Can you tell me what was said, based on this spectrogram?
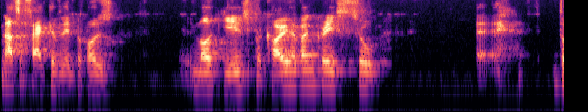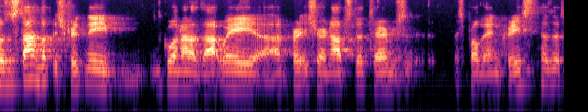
That's effectively because milk yields per cow have increased. So. Uh, does it stand up to scrutiny going at it that way? I'm pretty sure in absolute terms it's probably increased, has it?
